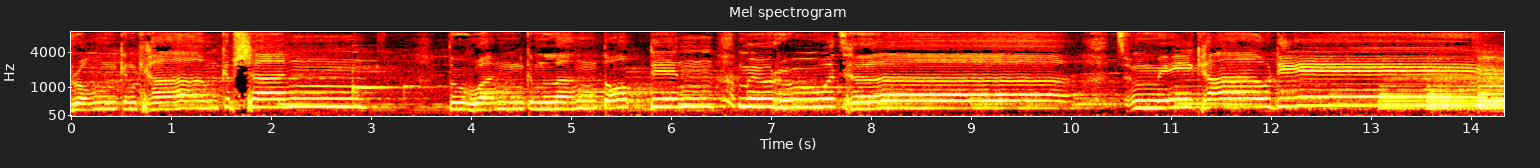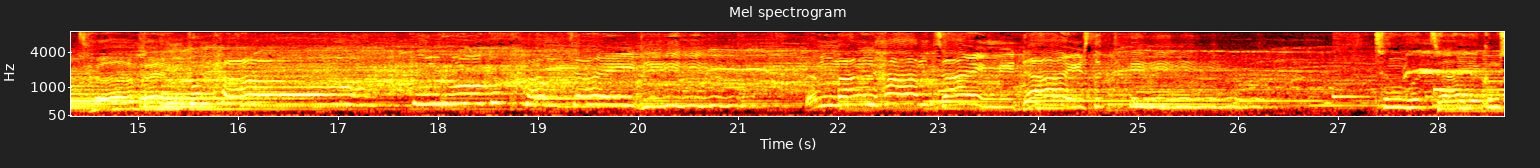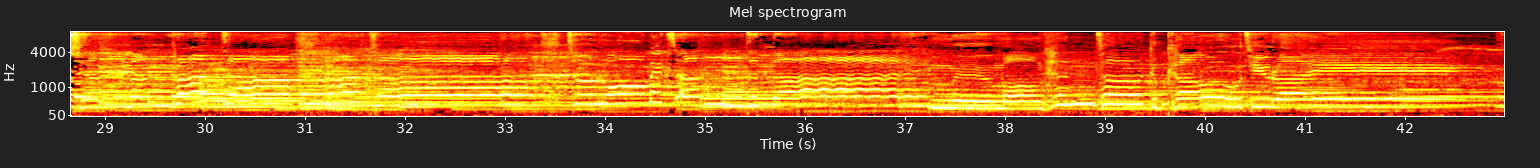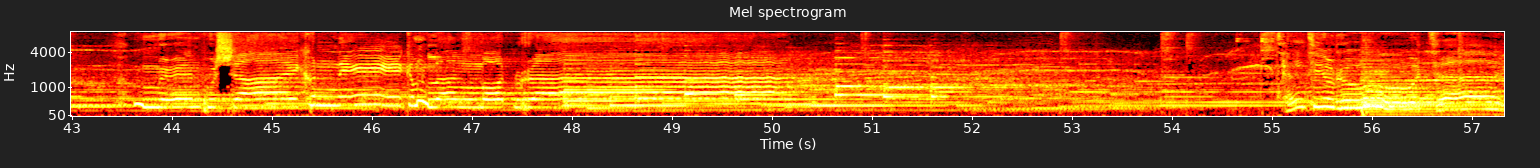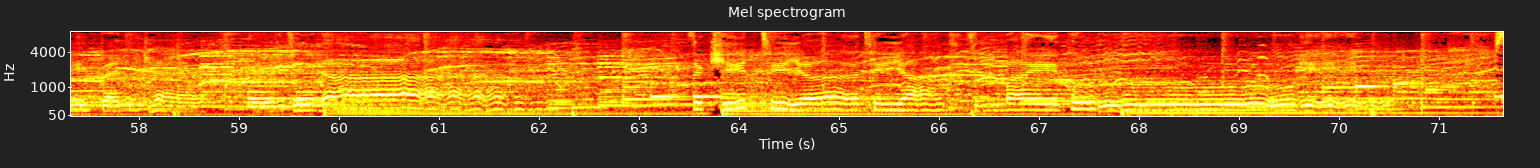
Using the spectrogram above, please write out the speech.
ตรงกันข้ามกับฉันตะวันกำลังตกดิน เมื่อรู้ว่าเธอ ท่านั้นจะคิดที่เยอะที่ยานทำไมก็รู้ดี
